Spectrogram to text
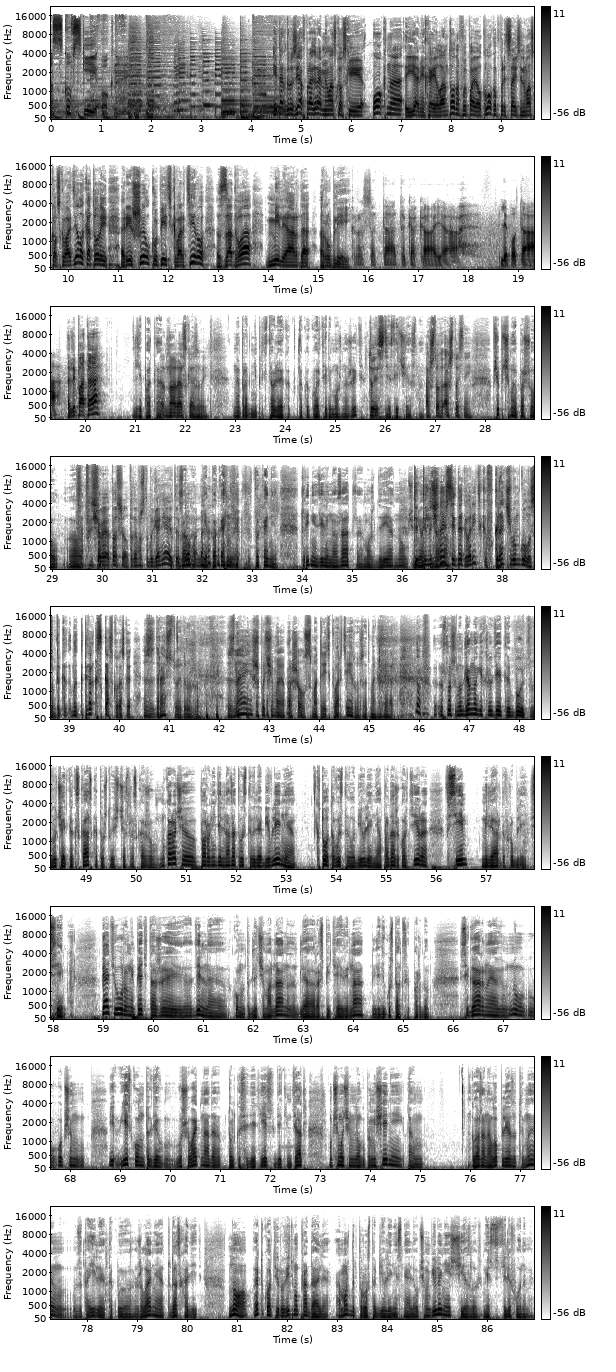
«Московские окна». Итак, друзья, в программе «Московские окна» я Михаил Антонов и Павел Клоков, представитель московского отдела, который решил купить квартиру за 2 миллиарда рублей. Красота-то какая! Лепота! Лепота? Лепота. Ну, рассказывай. Ну, я, правда, не представляю, как в такой квартире можно жить. То есть- Если честно. А что, а что с ней? Вообще, почему я пошел? А, Почему я пошел? Потому что выгоняют из дома? Нет, пока нет. Пока нет. Три недели назад, а может, две, ну, в общем, Ты, начинаешь давно. всегда говорить вкрадчивым голосом. Ты как, ну, ты как сказку рассказываешь. Здравствуй, дружок. Знаешь, почему я пошел смотреть квартиру за 2 миллиарда? Ну, слушай, ну для многих людей это будет звучать как сказка, то, что я сейчас расскажу. Ну, короче, пару недель назад выставили объявление, кто-то выставил объявление о продаже квартиры в 7 миллиардов рублей. В 7. Пять уровней, пять этажей, отдельная комната для чемодана, для распития вина, для дегустации, пардон. Сигарная, ну, в общем, есть комната, где вышивать надо, только сидеть, есть где кинотеатр. В общем, очень много помещений, там глаза на лоб лезут, и мы затаили такое желание туда сходить. Но эту квартиру, видимо, продали, а может быть просто объявление сняли. В общем, объявление исчезло вместе с телефонами.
